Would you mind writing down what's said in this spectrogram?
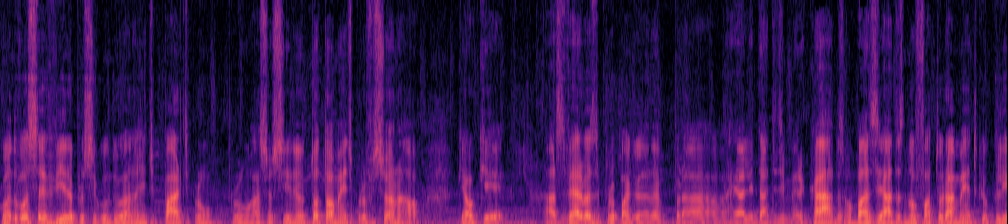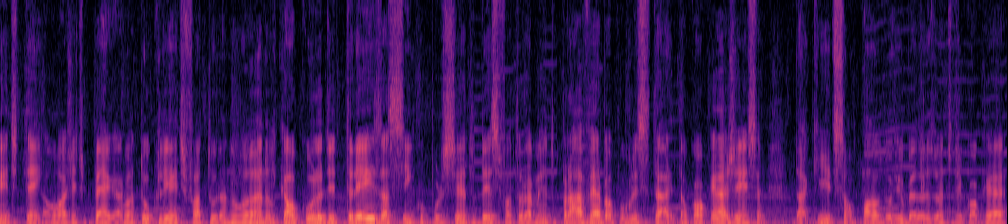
Quando você vira para o segundo ano, a gente parte para um, um raciocínio totalmente profissional, que é o quê? As verbas de propaganda para realidade de mercado são baseadas no faturamento que o cliente tem. Então a gente pega quanto o cliente fatura no ano e calcula de 3 a 5% desse faturamento para a verba publicitária. Então qualquer agência daqui de São Paulo, do Rio, Belo Horizonte, de qualquer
